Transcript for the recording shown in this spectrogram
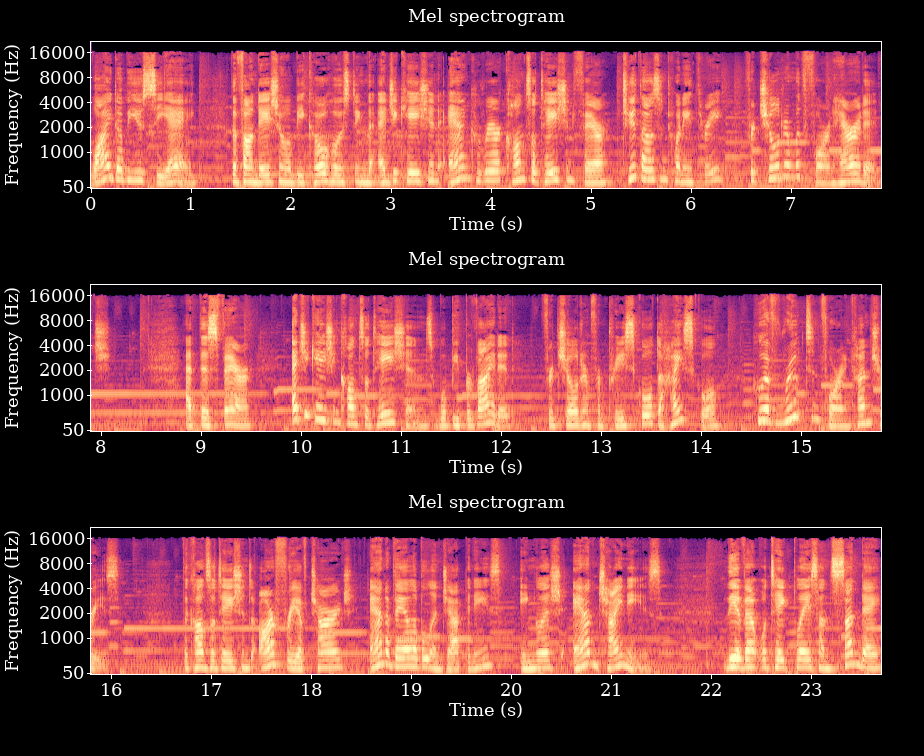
YWCA, the foundation will be co hosting the Education and Career Consultation Fair 2023 for children with foreign heritage. At this fair, education consultations will be provided for children from preschool to high school who have roots in foreign countries. The consultations are free of charge and available in Japanese, English, and Chinese. The event will take place on Sunday,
